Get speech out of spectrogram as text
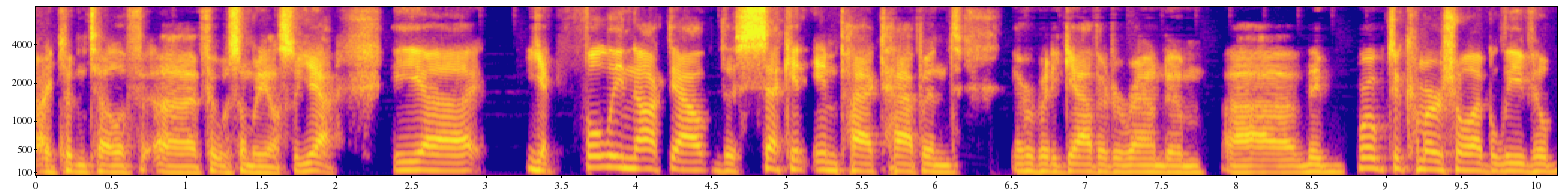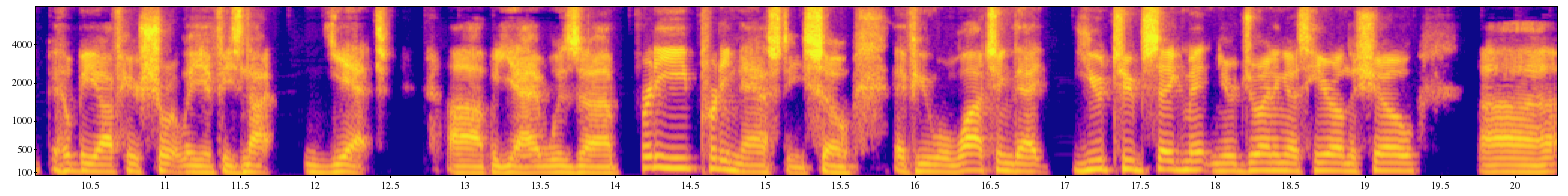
I couldn't tell if uh, if it was somebody else. So yeah, he uh, yeah fully knocked out. The second impact happened. Everybody gathered around him. Uh, they broke to commercial. I believe he'll he'll be off here shortly if he's not yet. Uh, but yeah, it was uh, pretty pretty nasty. So if you were watching that YouTube segment and you're joining us here on the show, uh,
